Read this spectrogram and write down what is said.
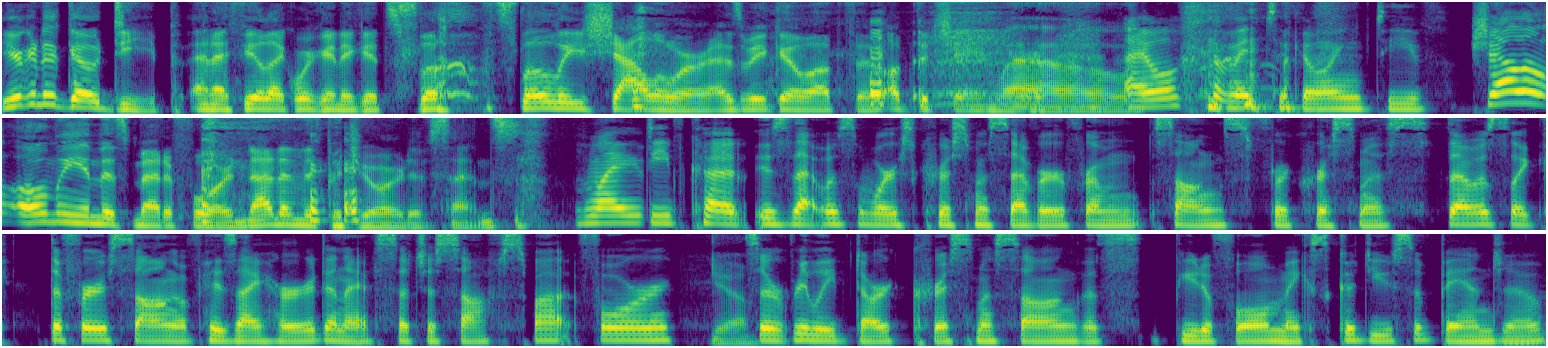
You're going to go deep, and I feel like we're going to get slow, slowly shallower as we go up the up the chain. here. Wow. I will commit to going deep. Shallow only in this metaphor, not in the pejorative sense. My deep cut is That Was the Worst Christmas Ever from Songs for Christmas. That was like the first song of his I heard, and I have such a soft spot for. Yeah. It's a really dark Christmas song that's beautiful, makes good use of banjo.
